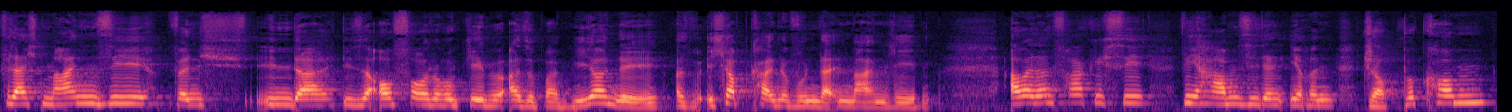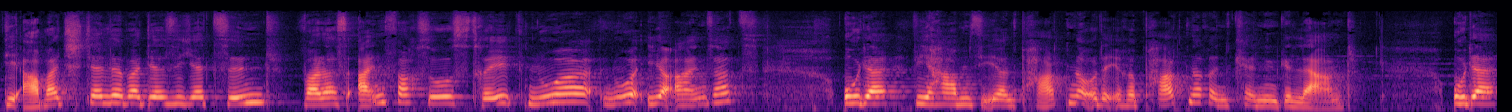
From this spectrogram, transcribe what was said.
Vielleicht meinen Sie, wenn ich Ihnen da diese Aufforderung gebe, also bei mir, nee, also ich habe keine Wunder in meinem Leben. Aber dann frage ich Sie, wie haben Sie denn Ihren Job bekommen, die Arbeitsstelle, bei der Sie jetzt sind? War das einfach so straight, nur, nur Ihr Einsatz? Oder wie haben Sie Ihren Partner oder Ihre Partnerin kennengelernt? Oder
